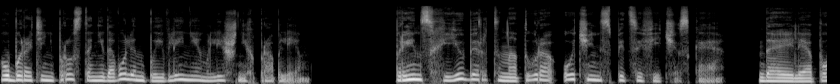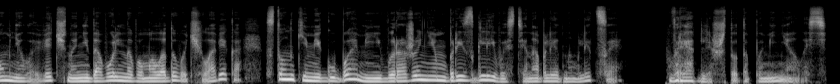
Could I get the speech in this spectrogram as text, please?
Оборотень просто недоволен появлением лишних проблем. Принц Хьюберт — натура очень специфическая. Даэлия помнила вечно недовольного молодого человека с тонкими губами и выражением брезгливости на бледном лице. Вряд ли что-то поменялось.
